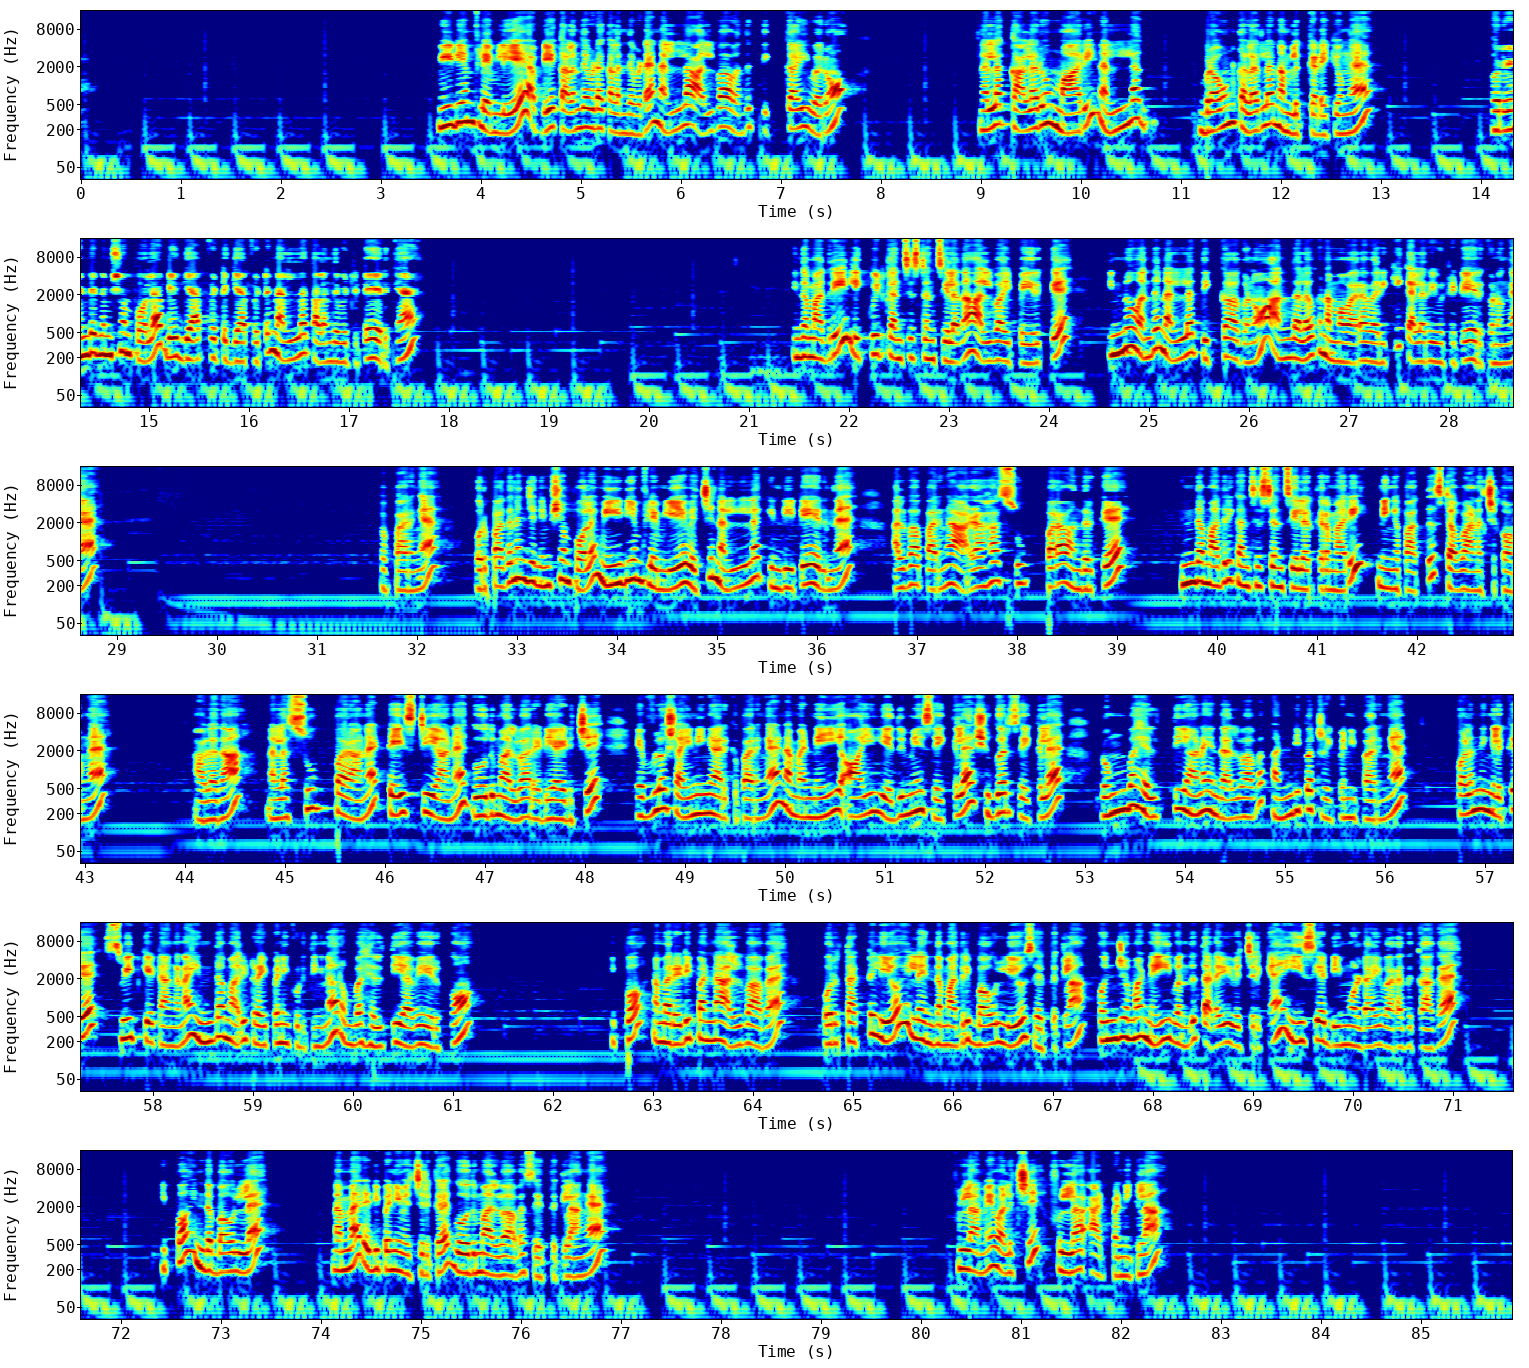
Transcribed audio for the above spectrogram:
மீடியம் ஃப்ளேம்லேயே அப்படியே கலந்து விட கலந்து விட நல்லா அல்வா வந்து திக்காய் வரும். நல்லா கலரும் மாறி நல்லா ப்ரௌன் கலரில் நம்மளுக்கு கிடைக்குங்க. ஒரு ரெண்டு நிமிஷம் போல் அப்படியே கேப் விட்டு கேப் விட்டு நல்லா கலந்து விட்டுட்டே இருக்கேன். இந்த மாதிரி லிக்விட் கன்சிஸ்டன்சியில் தான் அல்வா இப்போ இருக்குது இன்னும் வந்து நல்லா திக்காகணும் அந்த அளவுக்கு நம்ம வர வரைக்கும் கிளறி விட்டுட்டே இருக்கணுங்க. இப்போ பாருங்க. ஒரு பதினஞ்சு நிமிஷம் போல் மீடியம் ஃப்ளேம்லேயே வச்சு நல்லா கிண்டிகிட்டே இருந்தேன். அல்வா பாருங்க அழகாக சூப்பராக வந்திருக்கு. இந்த மாதிரி கன்சிஸ்டன்சியில் இருக்கிற மாதிரி நீங்கள் பார்த்து ஸ்டவ் அணைச்சிக்கோங்க. அவ்வளோதான் நல்லா சூப்பரான டேஸ்டியான கோதுமை அல்வா ரெடி ஆயிடுச்சு. எவ்வளோ ஷைனிங்காக இருக்குது பாருங்கள் நம்ம நெய் ஆயில் எதுவுமே சேர்க்கல சுகர் சேர்க்கல. ரொம்ப ஹெல்த்தியான இந்த அல்வாவை கண்டிப்பாக ட்ரை பண்ணி பாருங்கள் குழந்தைங்களுக்கு ஸ்வீட் கேட்டாங்கன்னா இந்த மாதிரி ட்ரை பண்ணி கொடுத்தீங்கன்னா ரொம்ப ஹெல்த்தியாகவே இருக்கும். இப்போது நம்ம ரெடி பண்ண அல்வாவை ஒரு தட்டுலேயோ இல்லை இந்த மாதிரி பவுல்லையோ சேர்த்துக்கலாம். கொஞ்சமாக நெய் வந்து தடவி வச்சுருக்கேன். ஈஸியாக டிமோல்ட் ஆகி வரதுக்காக இப்போ இந்த பவுலில் நம்ம ரெடி பண்ணி வச்சிருக்கிற கோதுமை அல்வாவை சேர்த்துக்கலாங்க. ஃபுல்லாமே வலிச்சு ஃபுல்லாக ஆட் பண்ணிக்கலாம்.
